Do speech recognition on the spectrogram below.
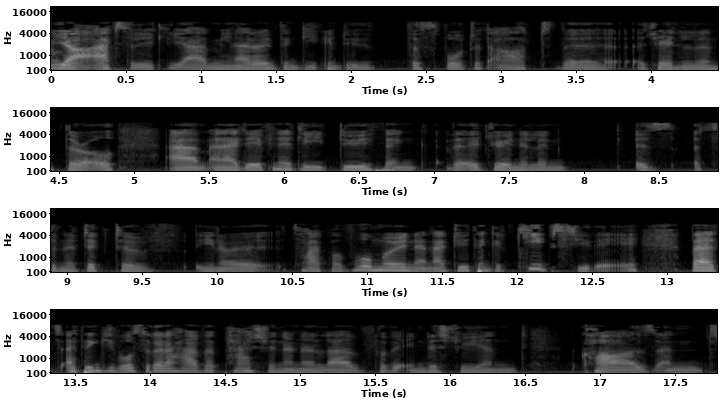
Yeah, absolutely. I mean, I don't think you can do the sport without the adrenaline thrill. Um, and I definitely do think the adrenaline is, it's an addictive, you know, type of hormone and I do think it keeps you there. But I think you've also got to have a passion and a love for the industry and cars and,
